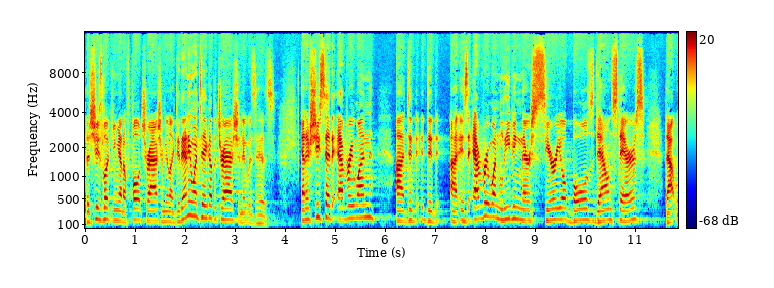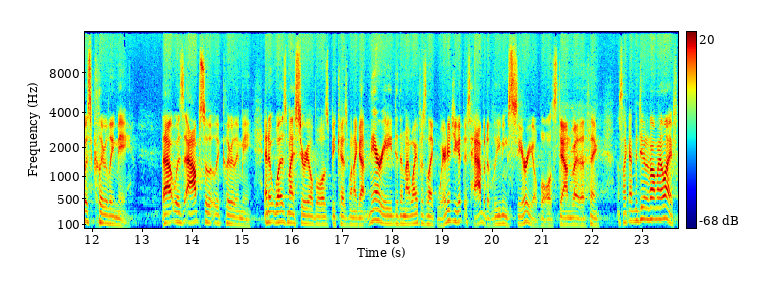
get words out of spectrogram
That she's looking at a full trash and be like, Did anyone take out the trash? And it was his. And if she said, Everyone, uh, did, did, uh, is everyone leaving their cereal bowls downstairs? That was clearly me. That was absolutely clearly me. And it was my cereal bowls because when I got married, then my wife was like, Where did you get this habit of leaving cereal bowls down by the thing? I was like, I've been doing it all my life.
